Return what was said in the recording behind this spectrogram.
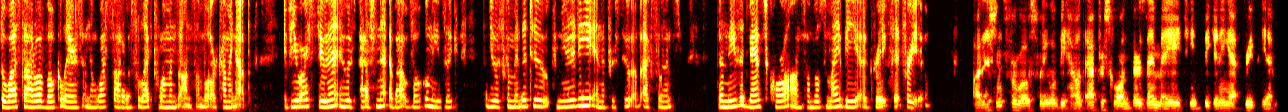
the West Ottawa Vocalaires and the West Ottawa Select Women's Ensemble are coming up. If you are a student who is passionate about vocal music and who is committed to community and the pursuit of excellence, then these advanced choral ensembles might be a great fit for you. Auditions for WOSWE will be held after school on Thursday, May 18th, beginning at 3 p.m.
